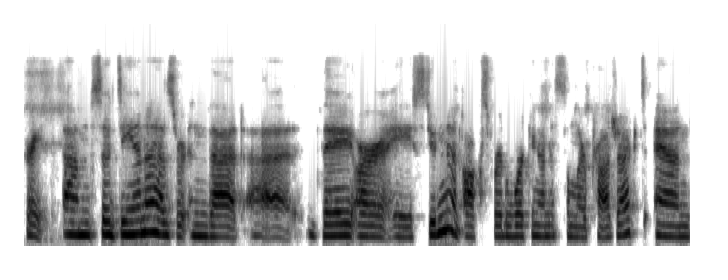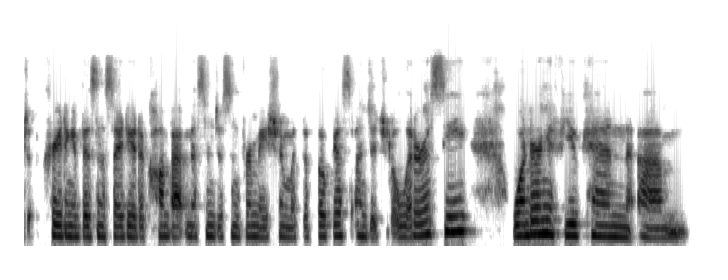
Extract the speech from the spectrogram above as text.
Great. Um, so Deanna has written that uh, they are a student at Oxford working on a similar project and creating a business idea to combat mis and disinformation with the focus on digital literacy. Wondering if you can, um,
